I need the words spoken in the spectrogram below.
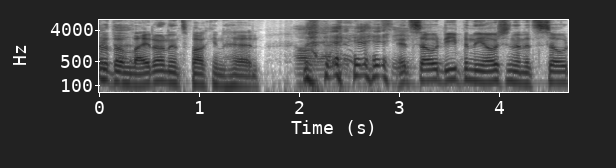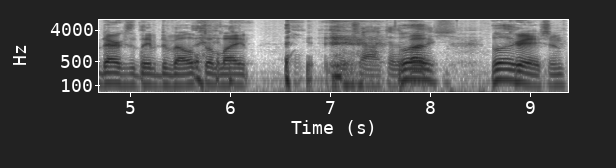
respect with the light on its fucking head. Oh yeah. the deep sea. It's so deep in the ocean that it's so dark that they've developed a light The track the Look, fish. Look, creation.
